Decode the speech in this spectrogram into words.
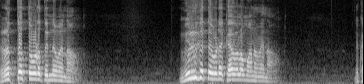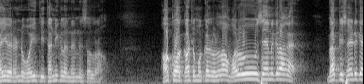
இரத்தத்தோட தின்ன வேணாம் மிருகத்தை விட கேவலமான வேணாம் இந்த கையை ரெண்டும் ஒய்த்தி தண்ணிக்குள்ள நின்று சொல்கிறான் ஆக்குவா காட்டு மக்கள் எல்லாம் வரவு நிற்கிறாங்க பேப்டிஸ்ட் எடுக்க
